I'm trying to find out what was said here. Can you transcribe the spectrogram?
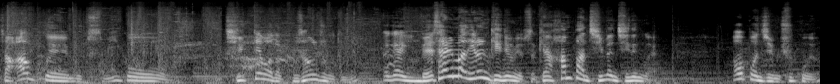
자 아홉 개의 목숨 이거 질 때마다 보상을 주거든요. 그러니까 매살만 이런 개념이 없어. 그냥 한 판 지면 지는 거야. 아홉 번 지면 죽고요.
